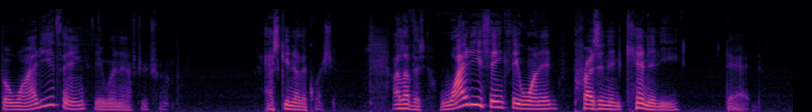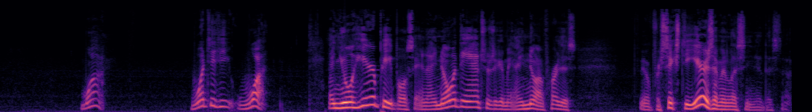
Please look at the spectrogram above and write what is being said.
But why do you think they went after Trump? Ask you another question. I love this. Why do you think they wanted President Kennedy dead? Why? What did he, what? And you'll hear people saying, I know what the answers are going to be. I know I've heard this, you know, for 60 years I've been listening to this stuff.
